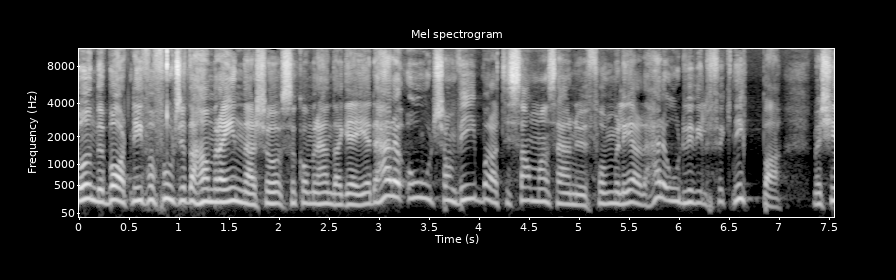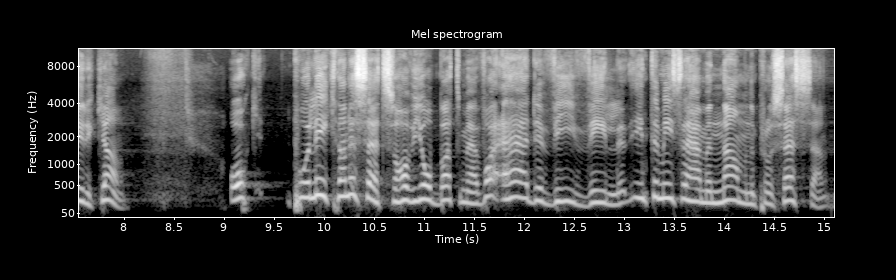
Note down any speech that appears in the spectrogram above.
Underbart, ni får fortsätta hamra in här så, så kommer det hända grejer. Det här är ord som vi bara tillsammans här nu formulerar. Det här är ord vi vill förknippa med kyrkan. Och på liknande sätt så har vi jobbat med vad är det vi vill, inte minst det här med namnprocessen.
